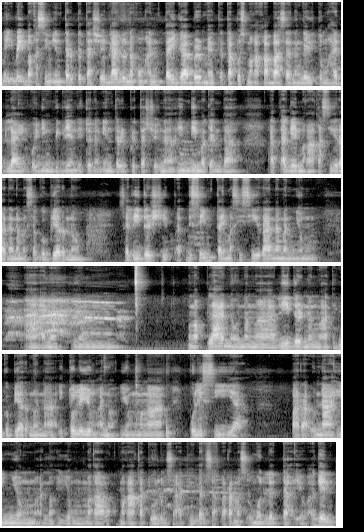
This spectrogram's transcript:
may iba-iba kasing interpretasyon, lalo na kung anti-government at tapos makakabasa ng ganitong headline, pwedeng bigyan ito ng interpretasyon na hindi maganda at again makakasira na naman sa gobyerno, sa leadership at the same time masisira naman yung ah, ano, yung mga plano ng ah, leader ng ating gobyerno na ituloy yung ano, yung mga pulisiya para unahin yung ano, yung maka, makakatulong sa ating bansa para mas umunlad tayo. Again,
